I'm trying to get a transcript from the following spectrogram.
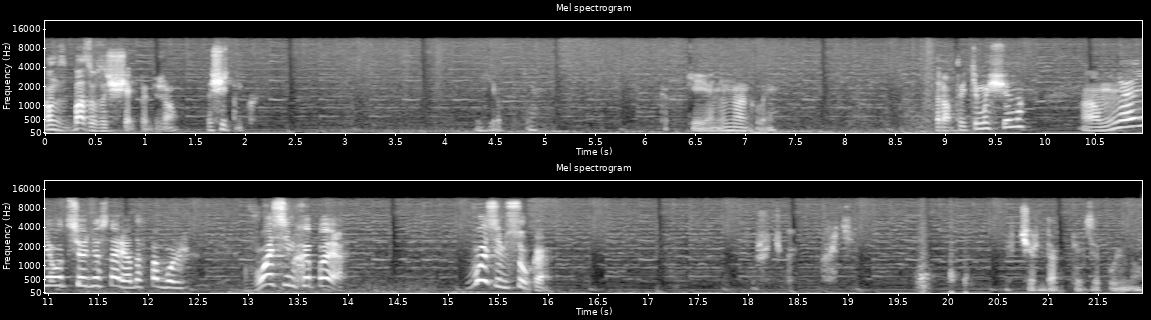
Он базу защищать побежал. Защитник. Ёпта. Какие они наглые. Здравствуйте, мужчина. А у меня я вот сегодня снарядов побольше. 8 хп! 8, сука! Пушечка, ходи. В чердак, блядь, запульнул.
